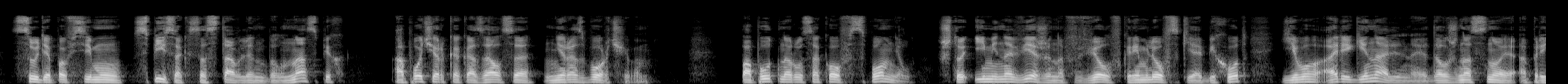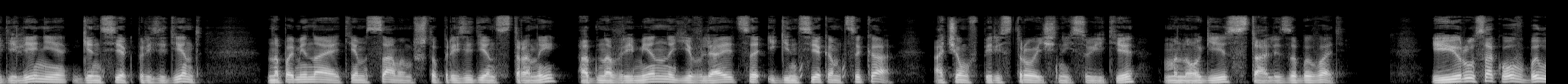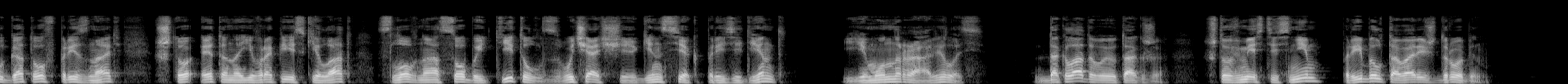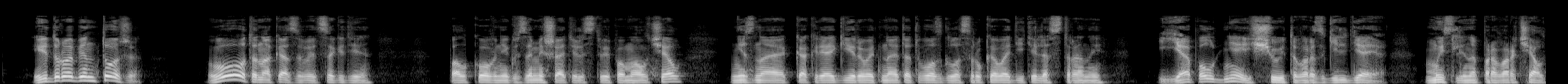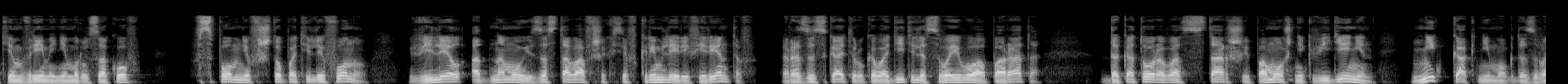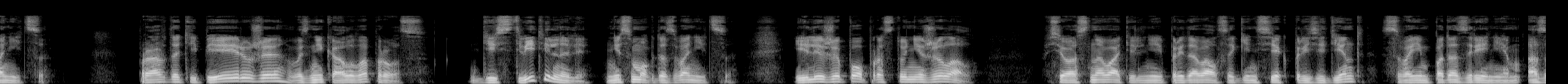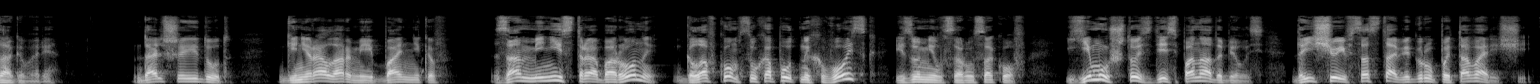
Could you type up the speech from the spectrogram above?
Судя по всему, список составлен был наспех, а почерк оказался неразборчивым. Попутно Русаков вспомнил, что именно Веженов ввел в кремлевский обиход его оригинальное должностное определение генсек-президент, напоминая тем самым, что президент страны одновременно является и генсеком ЦК, о чем в перестроечной суете многие стали забывать. И Русаков был готов признать, что это на европейский лад, словно особый титул, звучащий генсек-президент, ему нравилось. Докладываю также, что вместе с ним прибыл товарищ Дробин. И Дробин тоже. Вот он, оказывается, где. Полковник в замешательстве помолчал, не зная, как реагировать на этот возглас руководителя страны. Я полдня ищу этого разгильдяя, мысленно проворчал тем временем Русаков, вспомнив, что по телефону велел одному из остававшихся в Кремле референтов разыскать руководителя своего аппарата, до которого старший помощник Веденин никак не мог дозвониться. Правда, теперь уже возникал вопрос: действительно ли не смог дозвониться или же попросту не желал? все основательнее предавался генсек-президент своим подозрениям о заговоре. Дальше идут генерал армии Банников, замминистра обороны, главком сухопутных войск, изумился Русаков. Ему что здесь понадобилось, да еще и в составе группы товарищей?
